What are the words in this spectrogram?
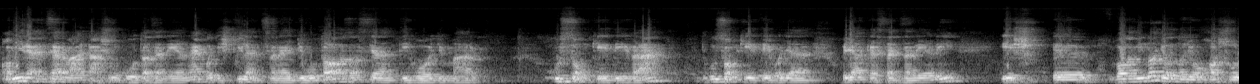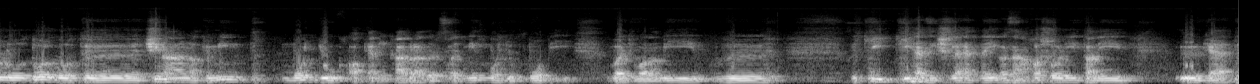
a mi rendszerváltásunk óta zenélnek, vagyis 91 óta, az azt jelenti, hogy már 22 éve, 22 év, hogy, el, hogy elkezdtek zenélni, és ö, valami nagyon-nagyon hasonló dolgot ö, csinálnak, mint mondjuk a Chemical Brothers, vagy mint mondjuk Moby, vagy valami, ö, ki, kihez is lehetne igazán hasonlítani őket,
